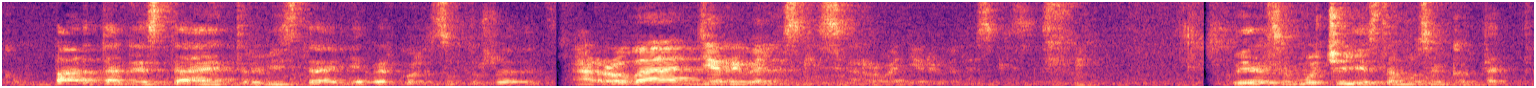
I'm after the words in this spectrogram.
compartan esta entrevista y a ver cuáles son tus redes. Arroba Jerry Velázquez. Arroba Jerry Velázquez. Cuídense mucho y estamos en contacto.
